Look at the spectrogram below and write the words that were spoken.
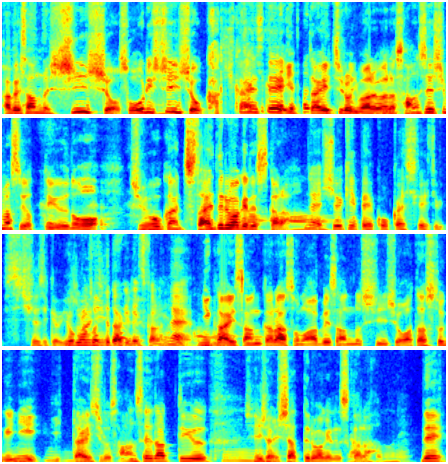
安倍さんの新書総理新書を書き換えて一帯一路に我々は賛成しますよっていうのを中国側に伝えてるわけですから。ね、習近平国家主席を呼ぼうとしてたわけですからね。二階さんからその安倍さんの新書を渡す時に一帯一路賛成だっていう新書にしちゃってるわけですから。で、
